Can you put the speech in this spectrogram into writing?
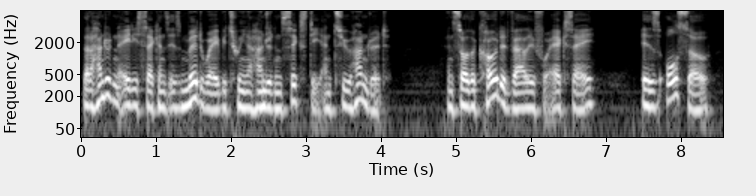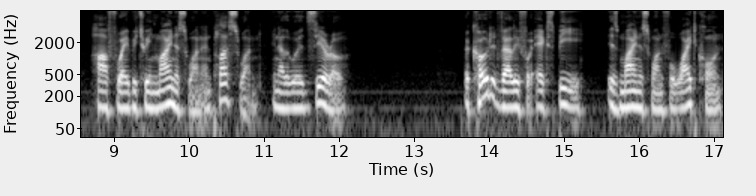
that 180 seconds is midway between 160 and 200, and so the coded value for xa is also halfway between minus 1 and plus 1, in other words 0. A coded value for xb is minus 1 for white corn,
